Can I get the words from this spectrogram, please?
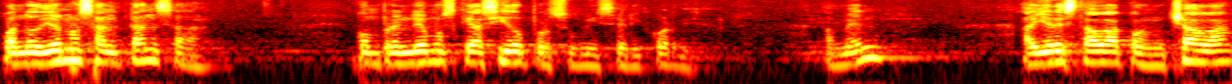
cuando Dios nos alcanza, comprendemos que ha sido por su misericordia. Amén. Ayer estaba con Chava.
